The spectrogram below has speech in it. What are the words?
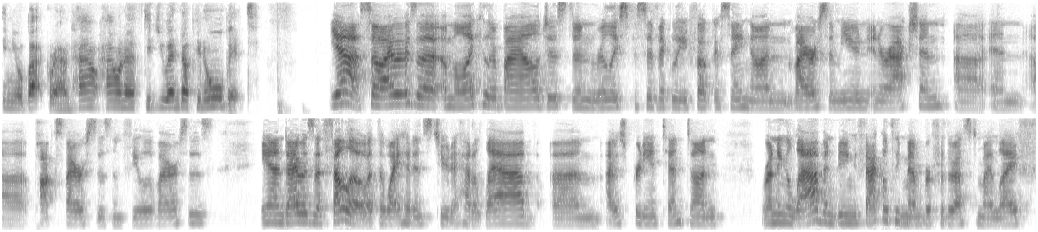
in your background. How how on earth did you end up in orbit? Yeah, so I was a, a molecular biologist and really specifically focusing on virus immune interaction uh, and uh, pox viruses and filoviruses. And I was a fellow at the Whitehead Institute. I had a lab. Um, I was pretty intent on running a lab and being a faculty member for the rest of my life.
